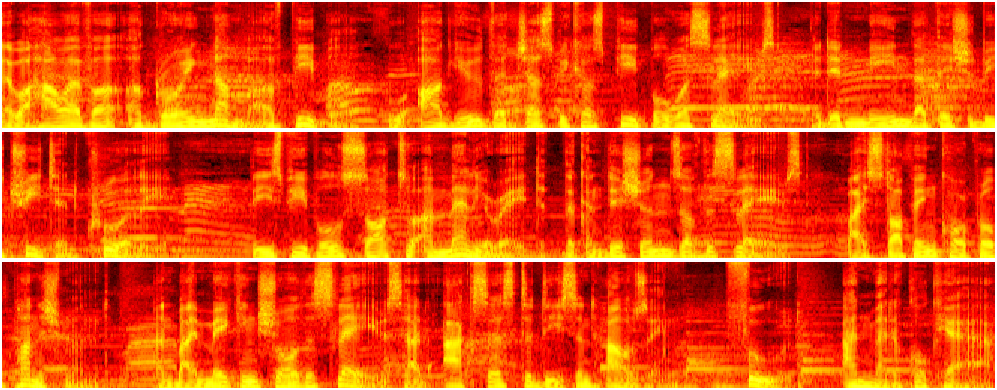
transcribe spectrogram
There were, however, a growing number of people who argued that just because people were slaves, it didn't mean that they should be treated cruelly. These people sought to ameliorate the conditions of the slaves by stopping corporal punishment and by making sure the slaves had access to decent housing, food, and medical care.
